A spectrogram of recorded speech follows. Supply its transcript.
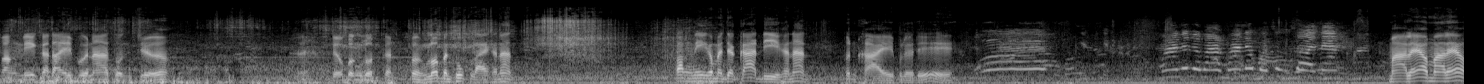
ฝั่งนี้ก็ได้เพื่อหน้าตนเจอเอ้ยเดี๋ยวเบิ่งรถกันเบิ่งรถบรรทุกหลายขนาดฝั่งนี้ก็มันจะกล้าดีขนาดเพิ่นขายไปเลยเด้มาเด้อบ้านมาเด้อบ่ส่งซอยแม่มาแล้วมาแล้ว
